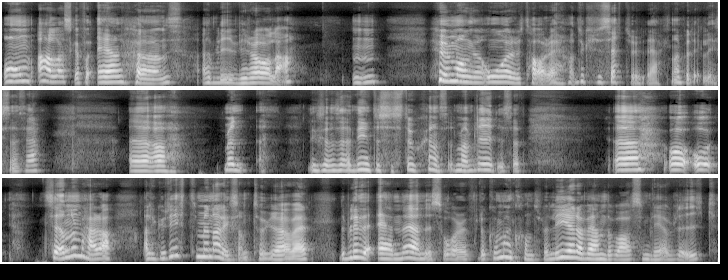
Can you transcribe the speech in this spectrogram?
om alla ska få en chans att bli virala, mm, hur många år tar det? Du kan ju sätta dig och räkna på det. Liksom, så uh, men liksom, så det är inte så stor chans att man blir det. Så att, uh, och, och sen när de här eh, algoritmerna liksom tog över, då blev det ännu, ännu svårare för då kunde man kontrollera vem det var som blev rik,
